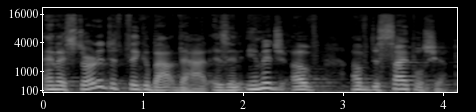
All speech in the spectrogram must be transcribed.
And I started to think about that as an image of, of discipleship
